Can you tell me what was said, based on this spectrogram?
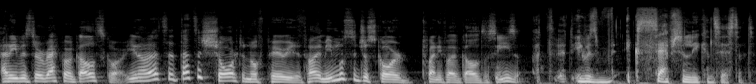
and he was their record goal scorer. You know, that's a, that's a short enough period of time. He must have just scored 25 goals a season. He was exceptionally consistent.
